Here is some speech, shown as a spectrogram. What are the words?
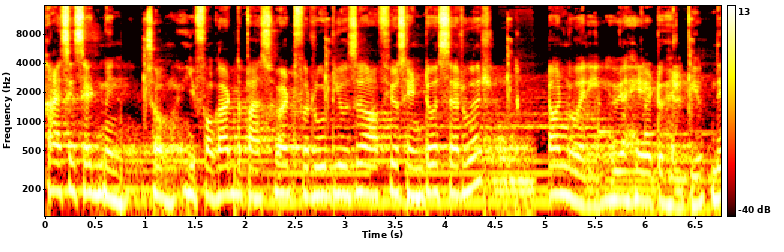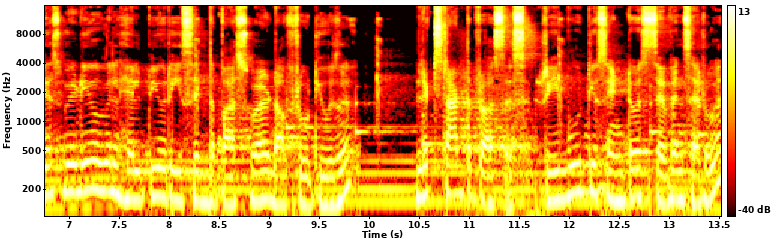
Hi sysadmin. So you forgot the password for root user of your CentOS server? Don't worry, we are here to help you. This video will help you reset the password of root user. Let's start the process. Reboot your CentOS 7 server.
